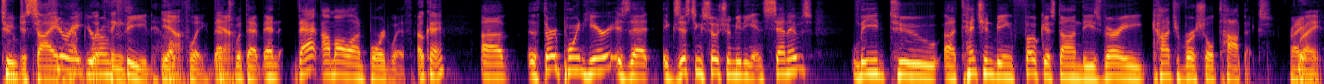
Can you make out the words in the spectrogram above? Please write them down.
to, decide curate how, your what own things, feed Yeah, hopefully that's yeah. what that and that i'm all on board with Okay. uh, the third point here is that existing social media incentives lead to attention being focused on these very controversial topics right Right.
